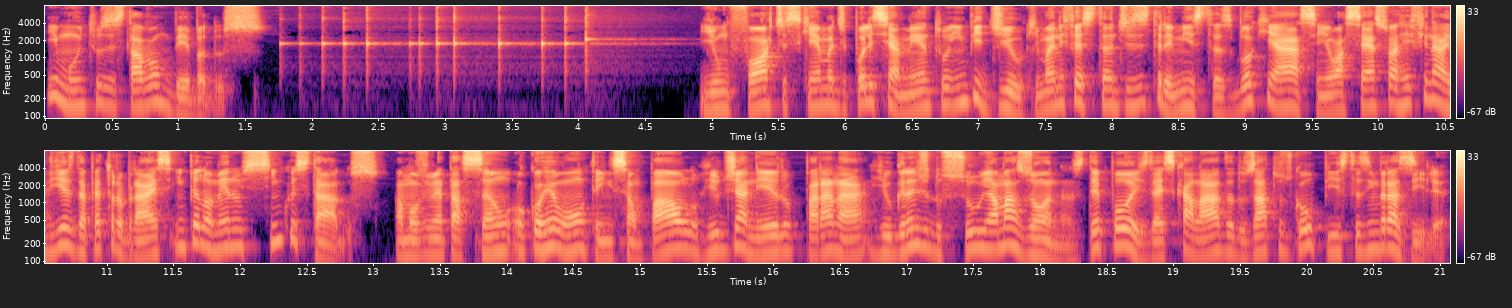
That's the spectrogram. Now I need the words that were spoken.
e muitos estavam bêbados. E um forte esquema de policiamento impediu que manifestantes extremistas bloqueassem o acesso a refinarias da Petrobras em pelo menos cinco estados. A movimentação ocorreu ontem em São Paulo, Rio de Janeiro, Paraná, Rio Grande do Sul e Amazonas, depois da escalada dos atos golpistas em Brasília.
